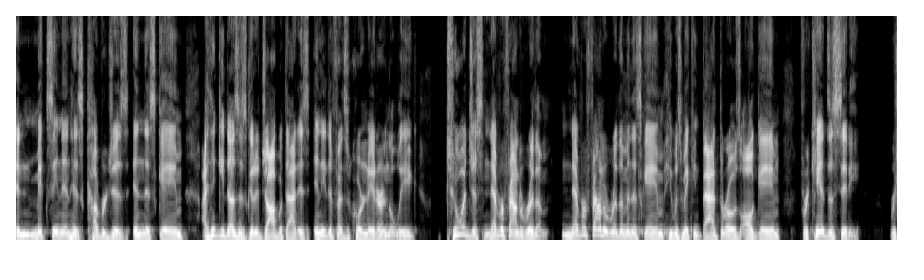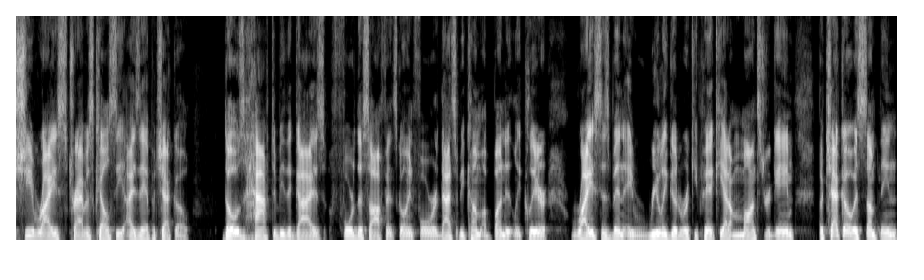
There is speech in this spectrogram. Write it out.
and mixing in his coverages in this game. I think he does as good a job with that as any defensive coordinator in the league. Tua just never found a rhythm. Never found a rhythm in this game. He was making bad throws all game for Kansas City. Rashee Rice, Travis Kelce, Isaiah Pacheco. Those have to be the guys for this offense going forward. That's become abundantly clear. Rice has been a really good rookie pick. He had a monster game. Pacheco is something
